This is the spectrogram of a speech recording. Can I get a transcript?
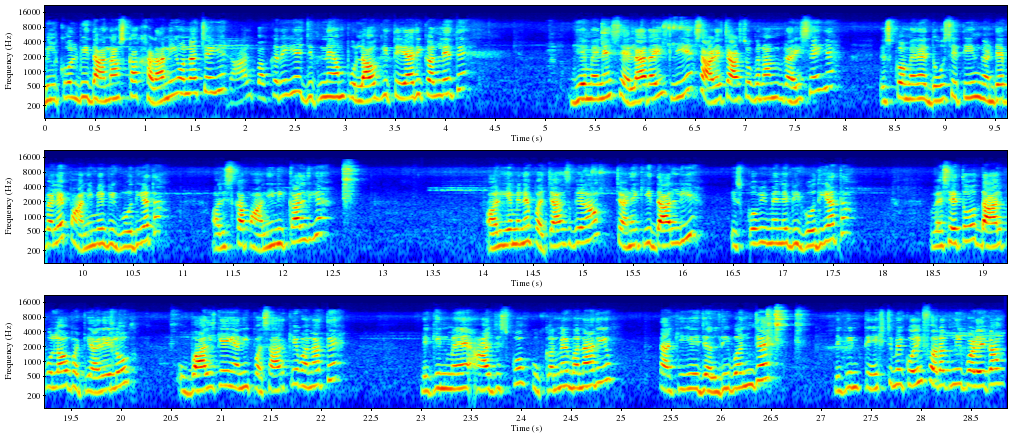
बिल्कुल भी दाना उसका खड़ा नहीं होना चाहिए। दाल पक रही है, जितने हम पुलाव की तैयारी कर लेते हैं। ये मैंने सैला राइस लिए, साढ़े चार सौ ग्राम राइस है ये। इसको मैंने दो से तीन घंटे पहले पानी में भिगो दिया था। और इसका पानी निकाल दिया। और ये मैंने पचास ग्राम चने की दाल ली, इसको भी मैंने भिगो दिया था। वैसे तो दाल पुलाव भटियारे लोग उबाल के यानी पसार के बनाते हैं, लेकिन मैं आज इसको कुकर में बना रही हूँ ताकि ये जल्दी बन जाए। लेकिन टेस्ट में कोई फ़र्क नहीं पड़ेगा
